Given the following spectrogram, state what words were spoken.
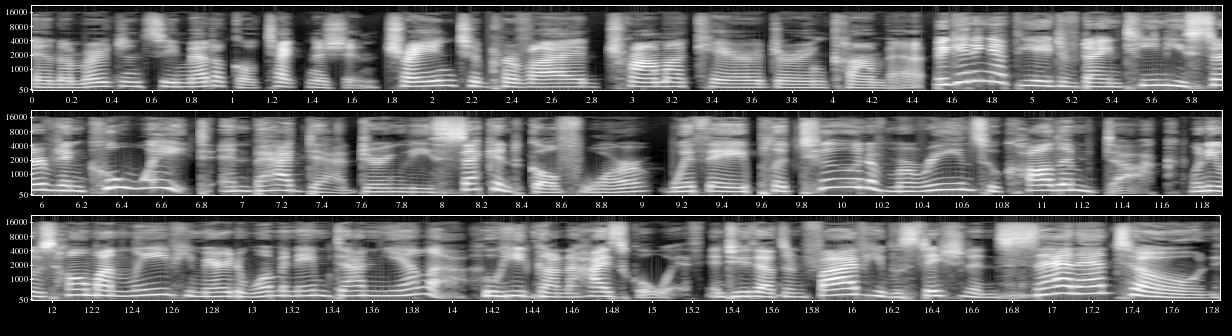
an emergency medical technician, trained to provide trauma care during combat. Beginning at the age of 19, he served in Kuwait and Baghdad during the Second Gulf War with a platoon of Marines who called him Doc. When he was home on leave, he married a woman named Daniela, who he'd gone to high school with. In 2005, he was stationed in San Antone.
